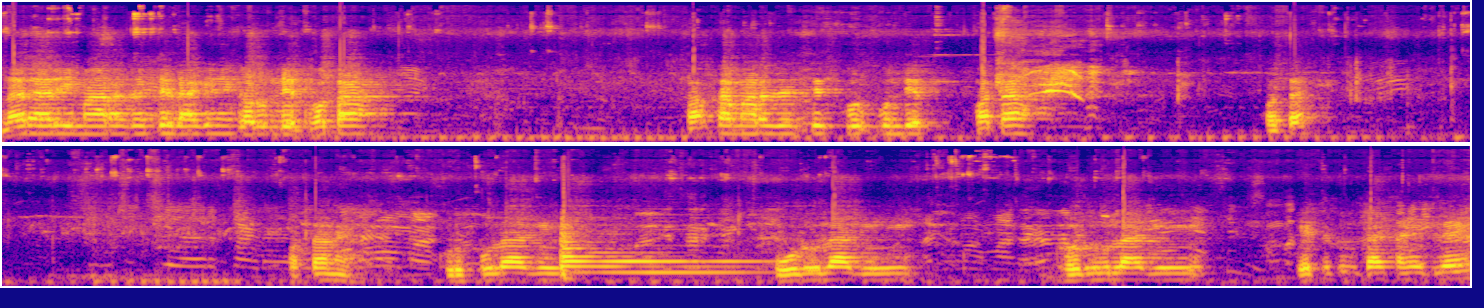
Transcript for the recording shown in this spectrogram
नरहरी महाराजांचे दागिने घडून देत होता. सप्ता महाराजांचे कुरपून देत होता. होता? होता नाही. कुरपू लागे उडू लागे घडू लागे. याच्यातून काय सांगितलंय?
